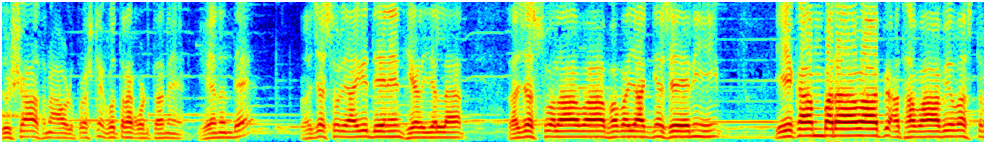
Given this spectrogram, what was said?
ದುಶಾಸನ ಅವಳು ಪ್ರಶ್ನೆಗೆ ಉತ್ತರ ಕೊಡ್ತಾನೆ. ಏನಂದೆ? ರಜಸ್ವಲಿ ಆಗಿದ್ದೇನೆ ಅಂತ ಹೇಳಿದೆಲ್ಲ ರಜಸ್ವಲಾವಾ ಭವ ಯಾಜ್ಞಸೇನಿ. ಏಕಾಂಬರಾವಾಪಿ ಅಥವಾ ವಿವಸ್ತ್ರ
